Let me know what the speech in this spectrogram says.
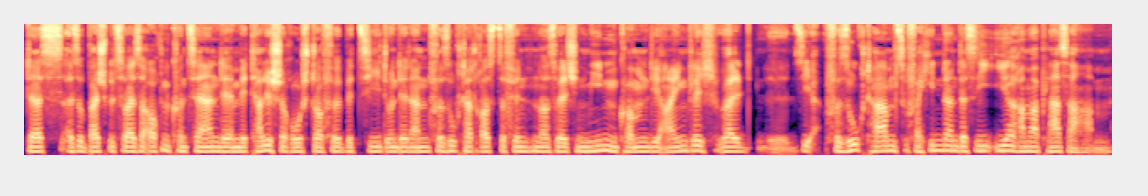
dass also beispielsweise auch ein Konzern, der metallische Rohstoffe bezieht und der dann versucht hat herauszufinden, aus welchen Minen kommen die eigentlich, weil äh, sie versucht haben zu verhindern, dass sie ihr Ramaplaza haben.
